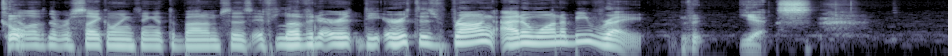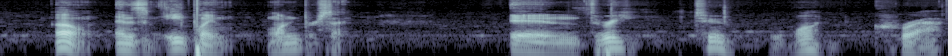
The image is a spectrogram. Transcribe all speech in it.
Cool. I love the recycling thing at the bottom says, "If love and earth, the earth is wrong, I don't want to be right." Yes. Oh, and it's an 8.1%. In three, two, one, crack.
